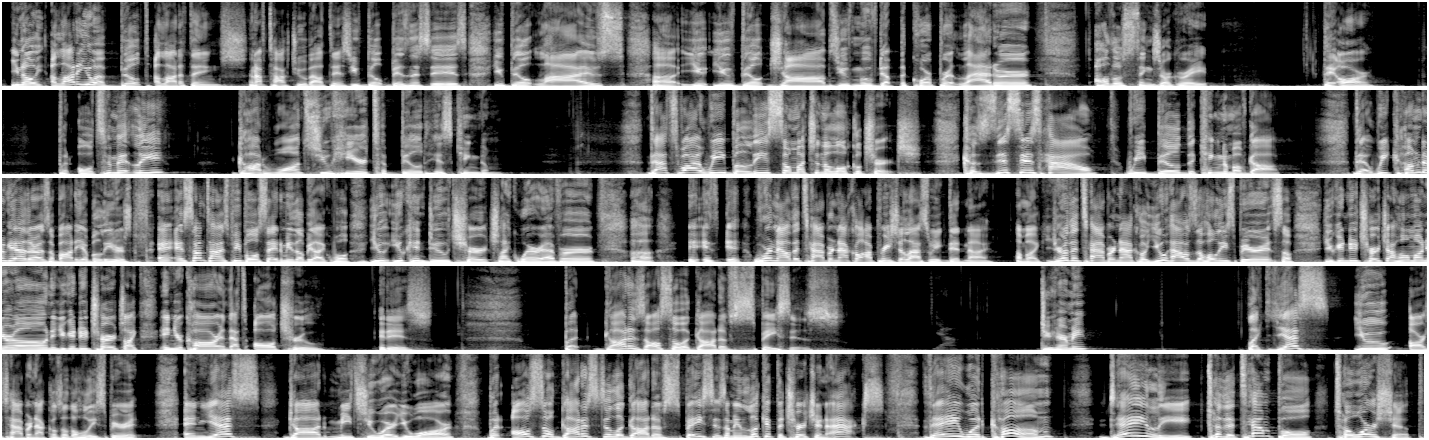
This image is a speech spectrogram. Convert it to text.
You know, a lot of you have built a lot of things, and I've talked to you about this. You've built businesses, you've built lives, uh, you, you've built jobs, you've moved up the corporate ladder. All those things are great. They are. But ultimately, God wants you here to build his kingdom. That's why we believe so much in the local church, because this is how we build the kingdom of God. That we come together as a body of believers. And, and sometimes people will say to me, they'll be like, well, you, you can do church like wherever. Uh, it, it, it, we're now the tabernacle. I preached it last week, didn't I? I'm like, you're the tabernacle, you house the Holy Spirit, so you can do church at home on your own, and you can do church like in your car, and that's all true. It is. But God is also a God of spaces. Yeah. Do you hear me? Like, yes, you are tabernacles of the Holy Spirit. And yes, God meets you where you are, but also God is still a God of spaces. I mean, look at the church in Acts. They would come daily to the temple to worship.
